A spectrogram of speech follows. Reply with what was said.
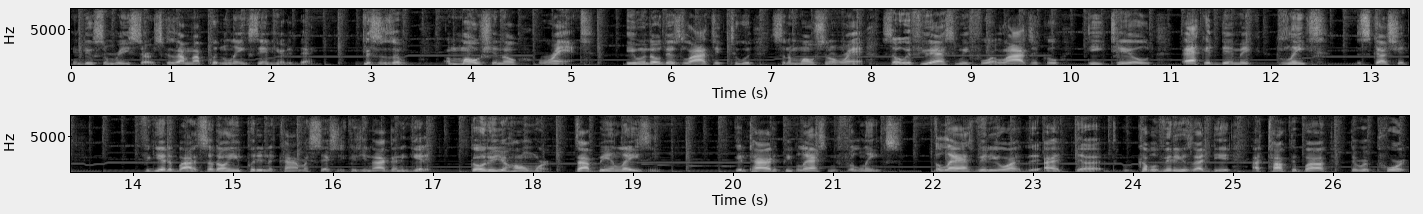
and do some research because I'm not putting links in here today. This is a emotional rant. Even though there's logic to it, it's an emotional rant. So if you ask me for a logical, detailed, academic, linked discussion, forget about it. So don't even put it in the comment section because you're not going to get it. Go do your homework. Stop being lazy. Getting tired of people asking me for links the last video I, I uh, a couple videos I did, I talked about the report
